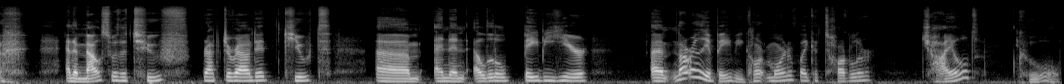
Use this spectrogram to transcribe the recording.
and a mouse with a tooth wrapped around it, cute. Um, and then a little baby here. Um, not really a baby, more of like a toddler child. Cool.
